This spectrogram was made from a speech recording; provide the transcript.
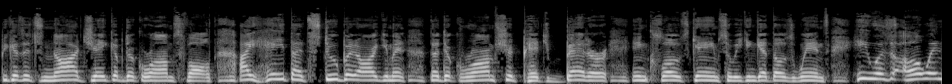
because it's not Jacob DeGrom's fault. I hate that stupid argument that DeGrom should pitch better in close games so he can get those wins. He was 0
